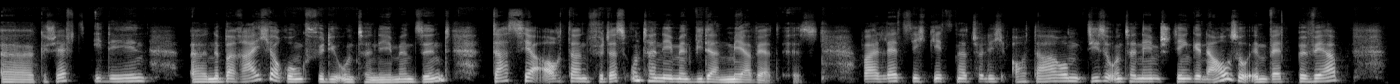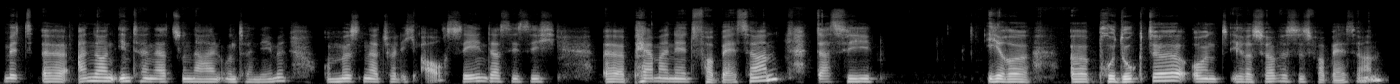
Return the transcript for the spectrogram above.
äh, Geschäftsideen äh, eine Bereicherung für die Unternehmen sind, das ja auch dann für das Unternehmen wieder ein Mehrwert ist. Weil letztlich geht es natürlich auch darum, diese Unternehmen stehen genauso im Wettbewerb mit äh, anderen internationalen Unternehmen und müssen natürlich auch sehen, dass sie sich äh, permanent verbessern, dass sie ihre äh, Produkte und ihre Services verbessern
